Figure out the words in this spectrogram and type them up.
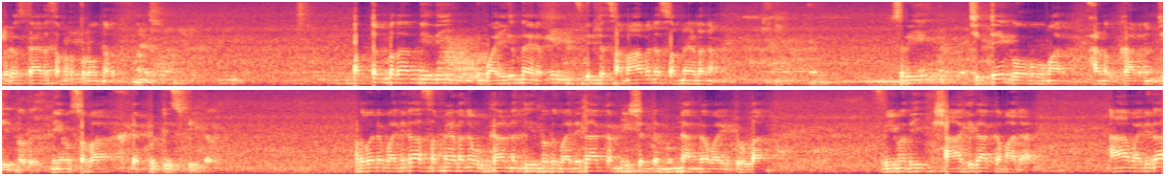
പുരസ്കാര സമർപ്പണവും നടത്തുന്നുണ്ട്. പത്തൊൻപതാം തീയതി വൈകുന്നേരം ഇതിന്റെ സമാപന സമ്മേളനം ശ്രീ ചിറ്റേ ഗോപകുമാർ ആണ് ഉദ്ഘാടനം ചെയ്യുന്നത് നിയമസഭാ ഡെപ്യൂട്ടി സ്പീക്കർ. അതുപോലെ വനിതാ സമ്മേളനം ഉദ്ഘാടനം ചെയ്യുന്നത് വനിതാ കമ്മീഷന്റെ മുൻ അംഗമായിട്ടുള്ള ശ്രീമതി ഷാഹിദ കമാലാണ്. ആ വനിതാ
